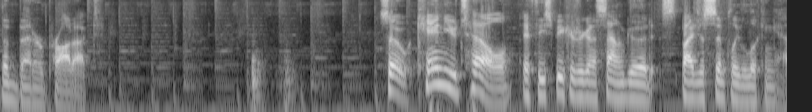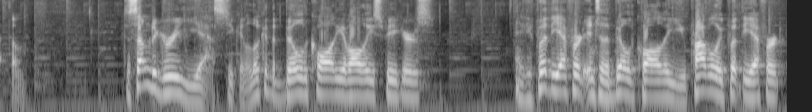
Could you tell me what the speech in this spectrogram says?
the better product. So, can you tell if these speakers are going to sound good by just simply looking at them? To some degree, yes. You can look at the build quality of all these speakers. If you put the effort into the build quality, you probably put the effort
